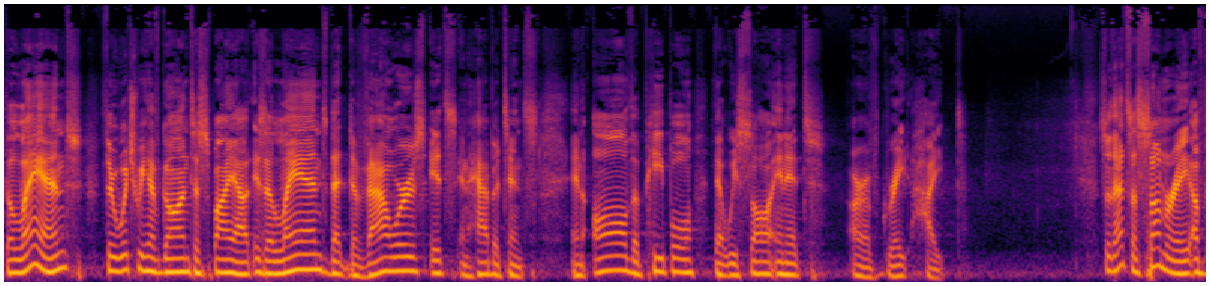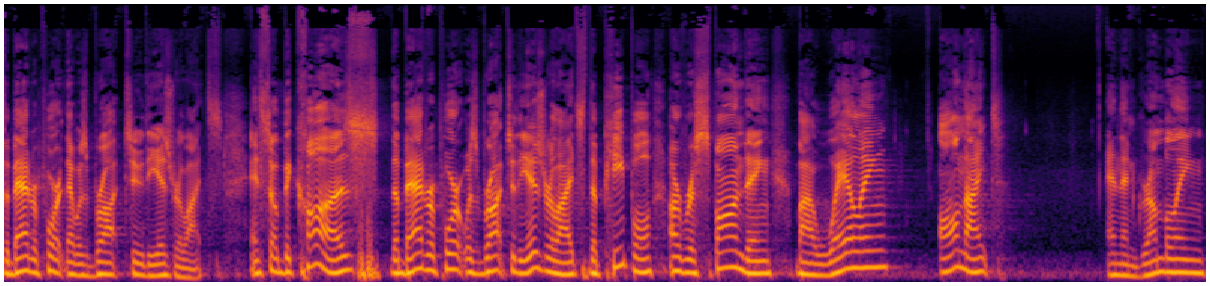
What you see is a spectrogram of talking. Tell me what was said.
The land through which we have gone to spy out is a land that devours its inhabitants, and all the people that we saw in it are of great height. So that's a summary of the bad report that was brought to the Israelites. And so, because the bad report was brought to the Israelites, the people are responding by wailing all night and then grumbling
